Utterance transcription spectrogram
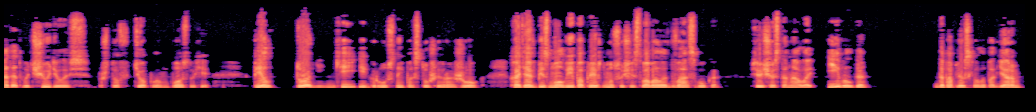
от этого чудилось, что в теплом воздухе пел тоненький и грустный пастуший рожок, хотя в безмолвии по-прежнему существовало два звука. Все еще стонала иволга, да поплескивала под яром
